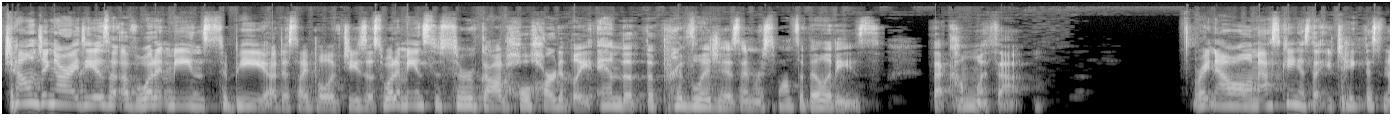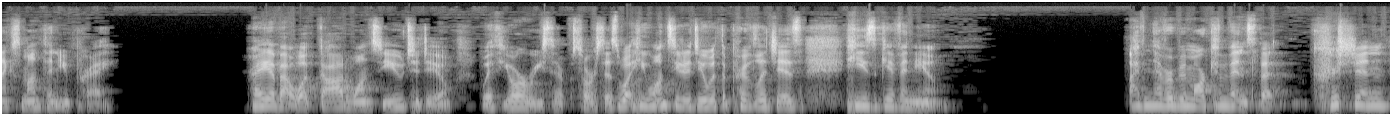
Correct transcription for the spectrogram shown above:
challenging our ideas of what it means to be a disciple of Jesus, what it means to serve God wholeheartedly, and the, the privileges and responsibilities that come with that. Right now, all I'm asking is that you take this next month and you pray. Pray about what God wants you to do with your resources, what He wants you to do with the privileges He's given you. I've never been more convinced that Christian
